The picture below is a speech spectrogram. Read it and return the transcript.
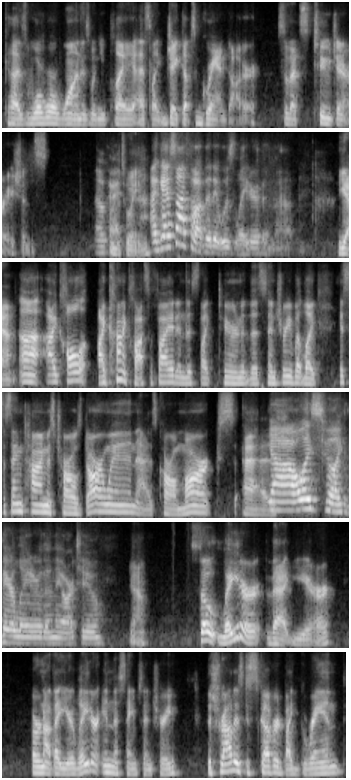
because World War One is when you play as like Jacob's granddaughter. So that's two generations in Okay. between. I guess I thought that it was later than that. Yeah, uh, I call I kind of classify it in this like turn of the century, but like it's the same time as Charles Darwin, as Karl Marx, as Yeah, I always feel like they're later than they are too. Yeah. So later that year, or not that year, later in the same century, the shroud is discovered by Grand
